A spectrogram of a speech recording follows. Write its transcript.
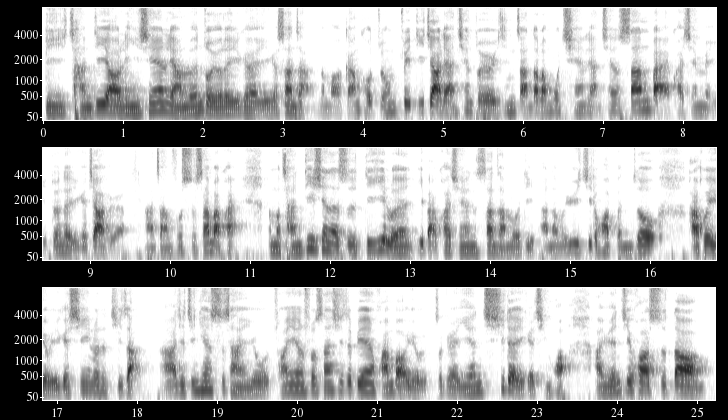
比产地要领先两轮左右的一个一个上涨。那么港口中最低价两千左右，已经涨到了目前两千三百块钱每一吨的一个价格，啊，涨幅是三百块。那么产地现在是第一轮一百块钱上涨落地啊，那么预计的话，本周还会有一个新一轮的提涨。而且今天市场有传言说，山西这边环保有这个延期的一个情况啊，原计划是到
